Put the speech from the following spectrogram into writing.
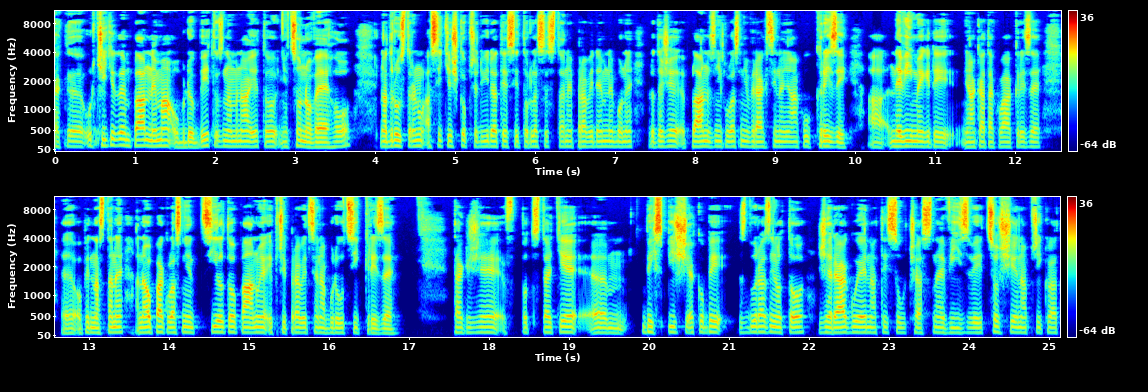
Tak eh, určitě ten plán nemá obdoby, to znamená, je to něco nového. Na druhou stranu asi těžko předvídat, jestli tohle se stane pravidem nebo ne, protože plán vznikl vlastně v reakci na nějakou krizi a nevíme, kdy nějaká taková krize eh, opět nastane. A naopak vlastně cíl toho plánu je i připravit se na budoucí krize takže v podstatě um, bych spíš jakoby zdůraznil to, že reaguje na ty současné výzvy, což je například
